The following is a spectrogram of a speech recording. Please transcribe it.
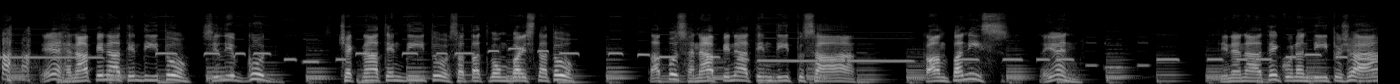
eh, hanapin natin dito. Si Live Good. Check natin dito sa tatlong bars na to. Tapos hanapin natin dito sa companies. Ayan. Tingnan natin kung nandito siya. ah.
